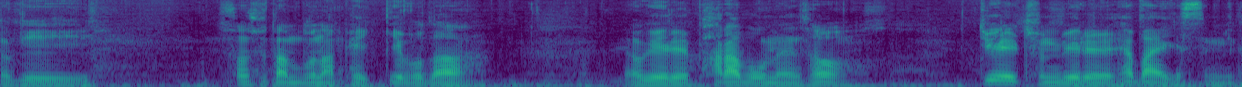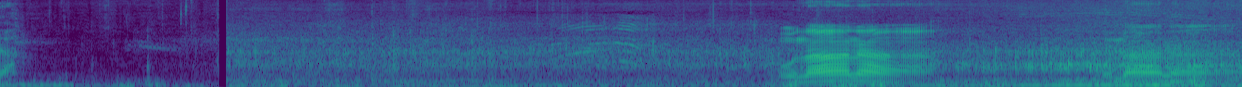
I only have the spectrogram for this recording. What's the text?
여기 선수단 문 앞에 있기보다 여기를 바라보면서 뛸 준비를 해봐야겠습니다 오나나 오나나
